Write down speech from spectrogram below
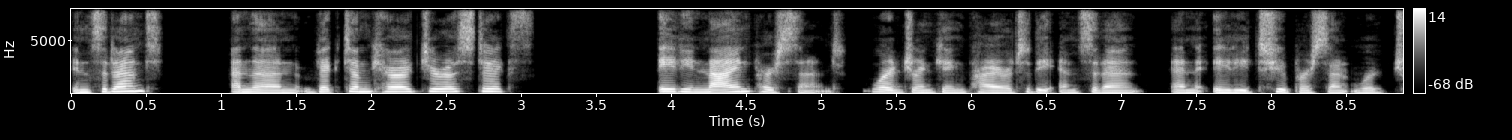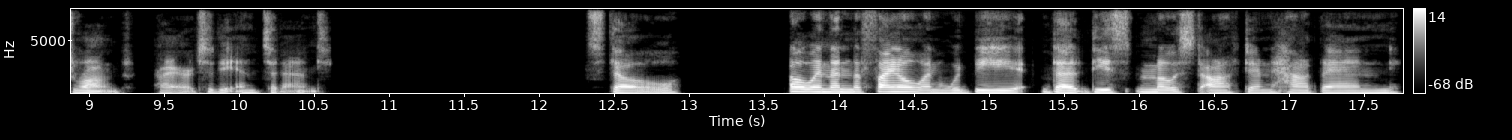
incident. And then victim characteristics, 89% were drinking prior to the incident and 82% were drunk prior to the incident. So, oh, and then the final one would be that these most often happened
